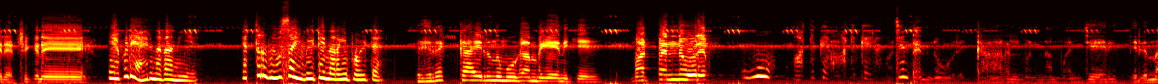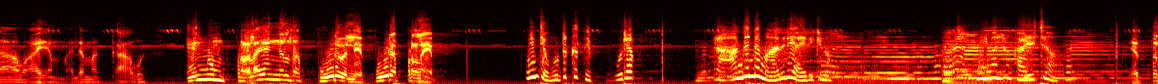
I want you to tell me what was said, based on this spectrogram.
രക്ഷിക്കണേ. എവിടെയായിരുന്നടാ നീ? എത്ര ദിവസമായി വീട്ടിൽ നിന്ന് ഇറങ്ങി പോയിട്ട് തിരക്കായിരുന്നു മൂകാംബിക എനിക്ക്. മട്ടന്നൂര്. ഓ പതുക്കെ പതുക്കെ അച്ഛൻ മട്ടന്നൂര് മഞ്ചേരി തിരുനാവായ മലമക്കാവ് എങ്ങും പ്രളയങ്ങളുടെ പൂരമല്ലേ? പൂരപ്രളയം. നിന്റെ ഒടുക്കത്തെ പൂരം. ഭ്രാന്തന്റെ മാതിരി ആയിരിക്കണം. നീ വല്ലതും കഴിച്ചോ? എത്ര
